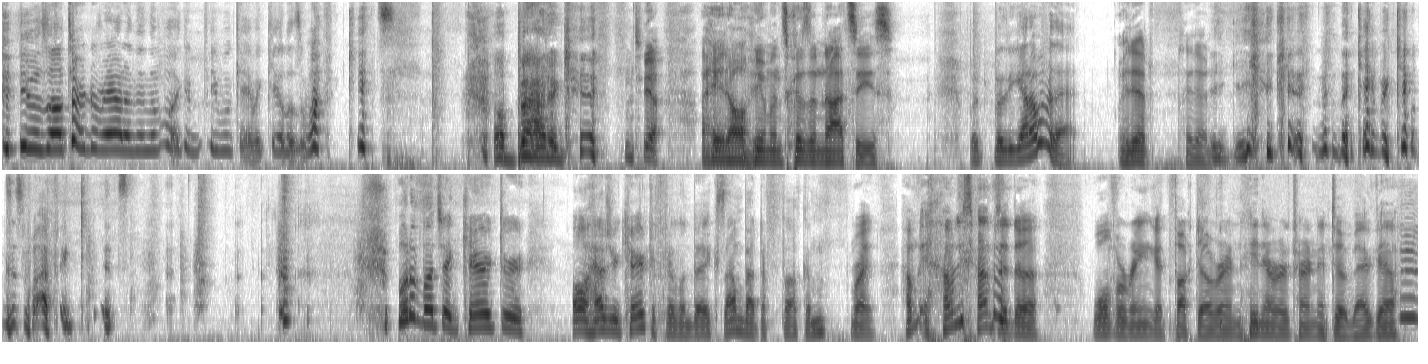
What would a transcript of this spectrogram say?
he was all turned around, and then the fucking people came and killed his wife and kids. A bad again. yeah. I hate all humans because of Nazis. But but he got over that. He did. He did. He, he, he came- they came and killed his wife and kids. what a bunch of character oh, how's your character feeling today? Because I'm about to fuck him. Right. How many how many times did uh, Wolverine get fucked over and he never turned into a bad guy?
